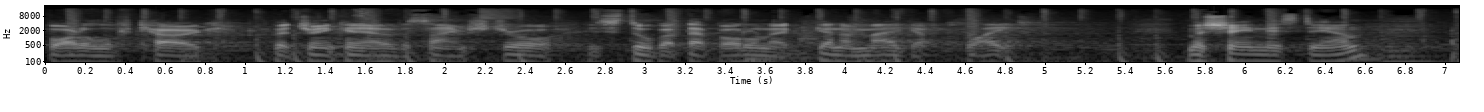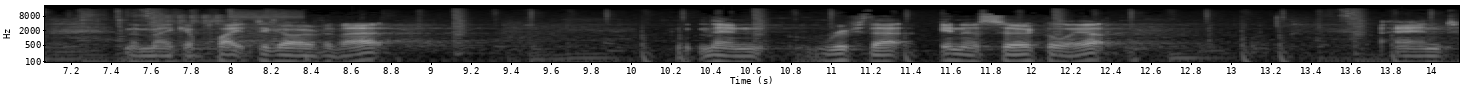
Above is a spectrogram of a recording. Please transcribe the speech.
bottle of Coke, but drinking out of the same straw. You've still got that bottleneck. Gonna make a plate, machine this down, and then make a plate to go over that then rip that inner circle out and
